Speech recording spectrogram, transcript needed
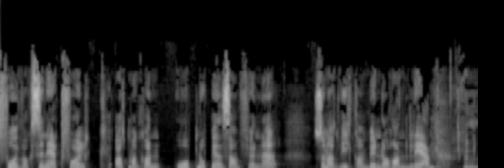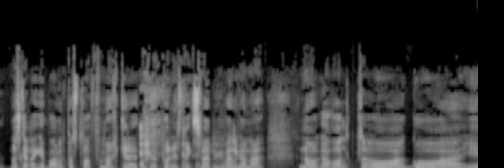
får vaksinert folk. At man kan åpne opp igjen samfunnet sånn at vi kan begynne å handle igjen. Men nå skal jeg legge ballen på straffemerket ditt på distriktsvelgerne. Norge har valgt å gå i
